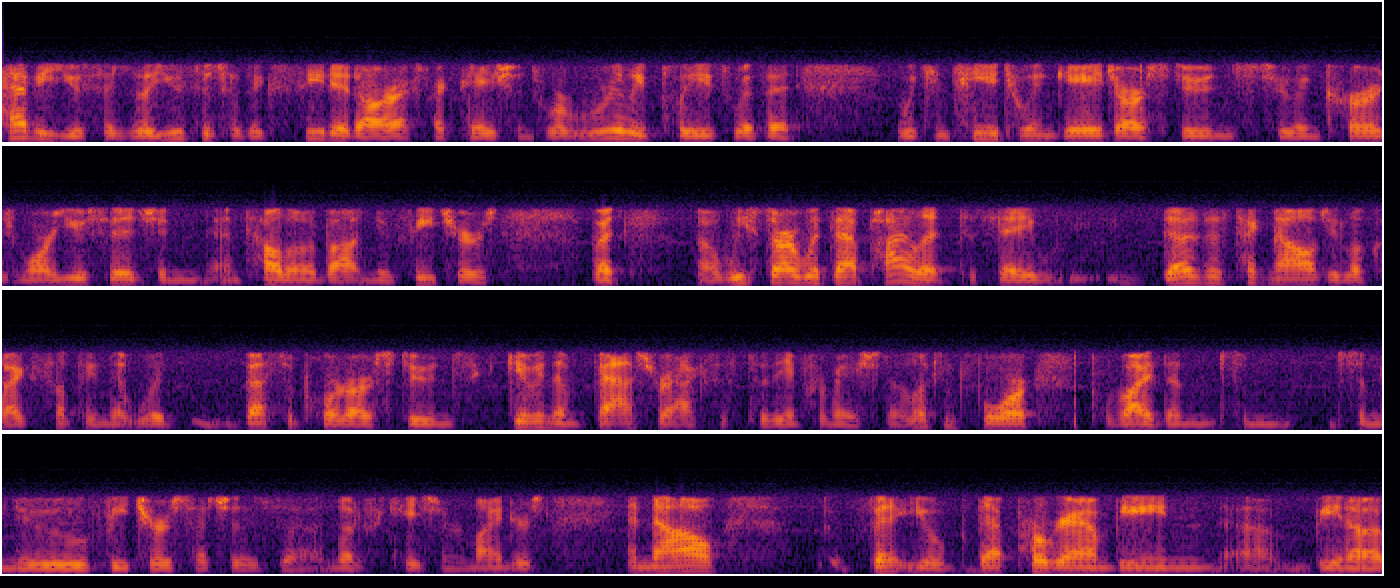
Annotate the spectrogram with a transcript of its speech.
heavy usage. The usage has exceeded our expectations. We're really pleased with it. We continue to engage our students to encourage more usage and, and tell them about new features. But uh, we start with that pilot to say, does this technology look like something that would best support our students, giving them faster access to the information they're looking for, provide them some some new features such as uh, notification reminders, and now you know, that program being uh, being uh,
